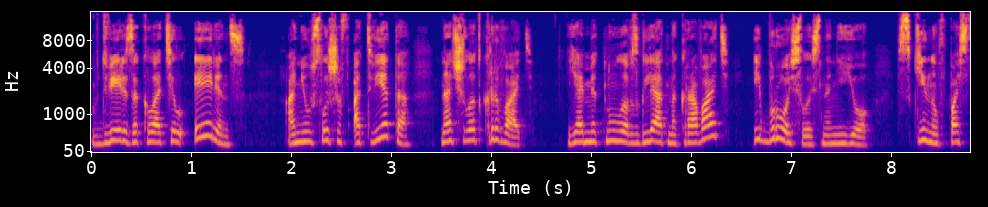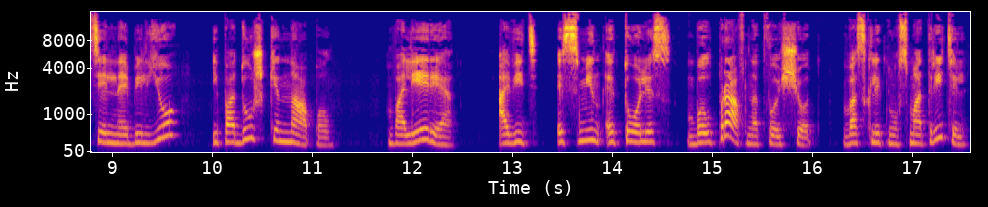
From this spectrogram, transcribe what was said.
В дверь заколотил Эринс, а не услышав ответа, начал открывать. Я метнула взгляд на кровать и бросилась на нее, скинув постельное белье и подушки на пол. «Валерия, а ведь Эсмин Этолис был прав на твой счет», воскликнул смотритель,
